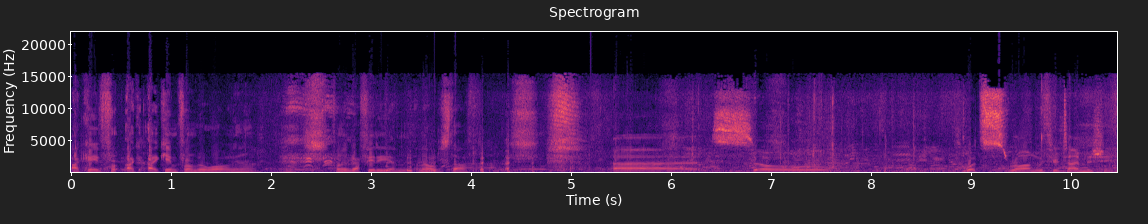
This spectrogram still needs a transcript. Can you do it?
I came from I, I came from the wall, you know, from the graffiti and, and all the stuff. uh, so what's wrong with your time machine?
